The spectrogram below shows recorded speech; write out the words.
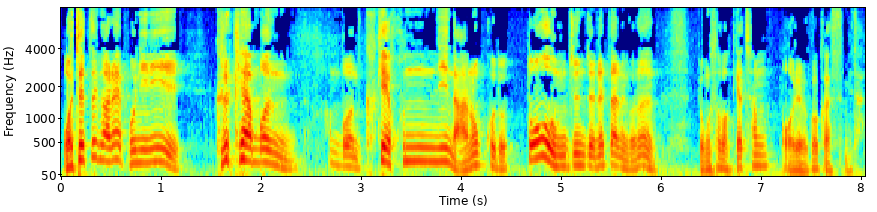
어쨌든 간에 본인이 그렇게 한번 한번 크게 혼이 나놓고도 또 음주운전했다는 거는 용서받기가 참 어려울 것 같습니다.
